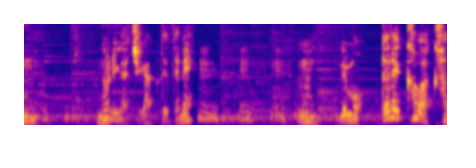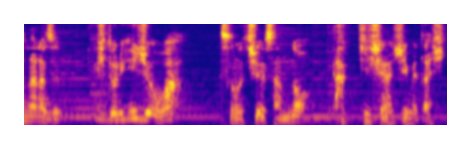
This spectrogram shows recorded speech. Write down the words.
ん。ノリが違っててね。うんうんうん。でも、誰かは必ず、一人以上は、その千恵さんの発揮し始めたし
